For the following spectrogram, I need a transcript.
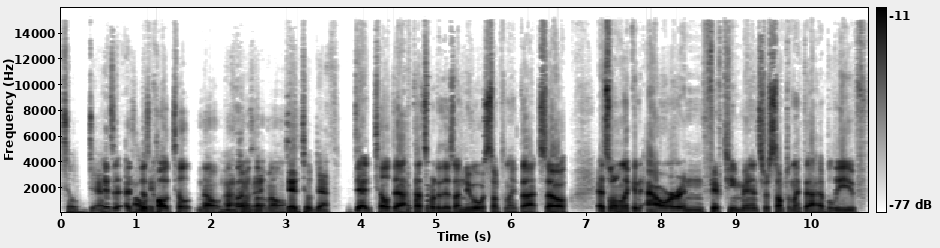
Till Death. Is it? It's Oh, just wait. called Till. No, No, I thought it was right. something else. Dead Till Death. Dead Till Death. That's what it is. I knew it was something like that. So it's only like an hour and 15 minutes or something like that, I believe.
